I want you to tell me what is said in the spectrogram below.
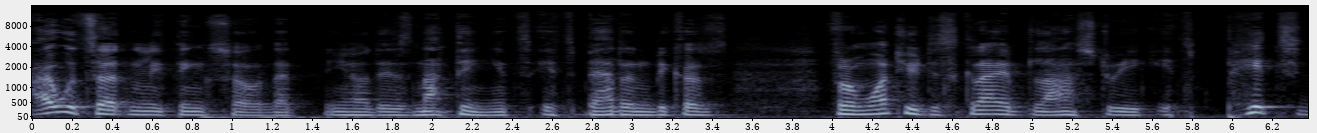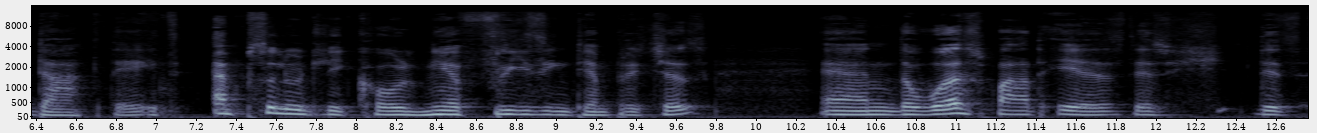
I would certainly think so. That you know, there's nothing. It's it's barren because, from what you described last week, it's pitch dark there. It's absolutely cold, near freezing temperatures, and the worst part is there's there's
